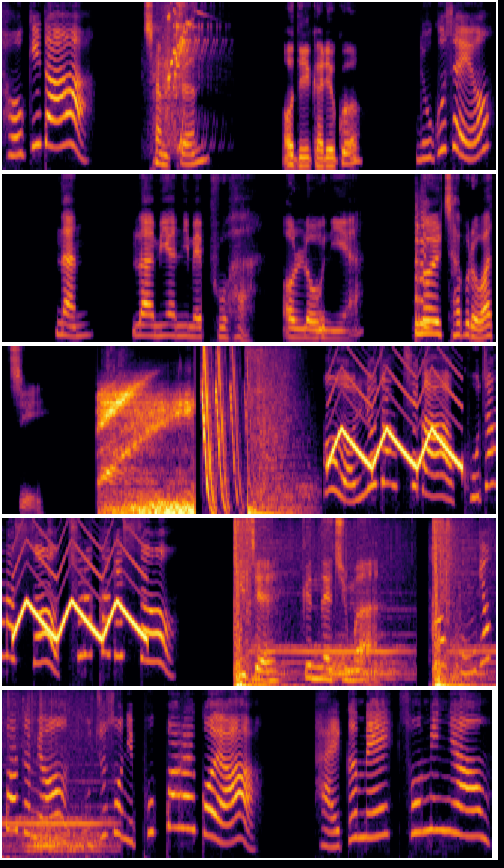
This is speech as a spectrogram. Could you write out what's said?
저기다. 잠깐. 어딜 가려고? 누구세요? 난 라미아님의 부하 얼로운이야. 널 잡으러 왔지. 어, 연료장치가 고장났어. 추락하겠어. 이제 끝내주마. 더 공격받으면 우주선이 폭발할 거야. 밝음의 소민영.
